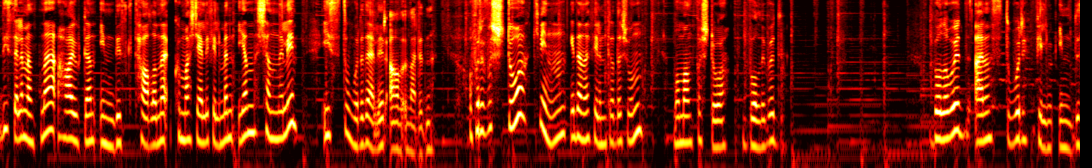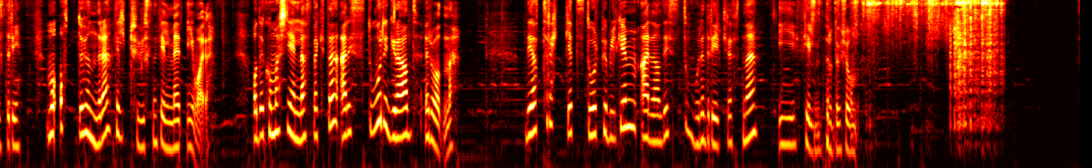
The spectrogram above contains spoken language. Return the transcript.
Disse elementene har gjort den indisktalende kommersielle filmen gjenkjennelig i store deler av verden. Og for å forstå kvinnen i denne filmtradisjonen må man forstå Bollywood. Bollywood er en stor filmindustri, med 800 til 1000 filmer i året. Og det kommersielle aspektet er i stor grad rådende. Det å trekke et stort publikum er en av de store drivkreftene i filmproduksjonen.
